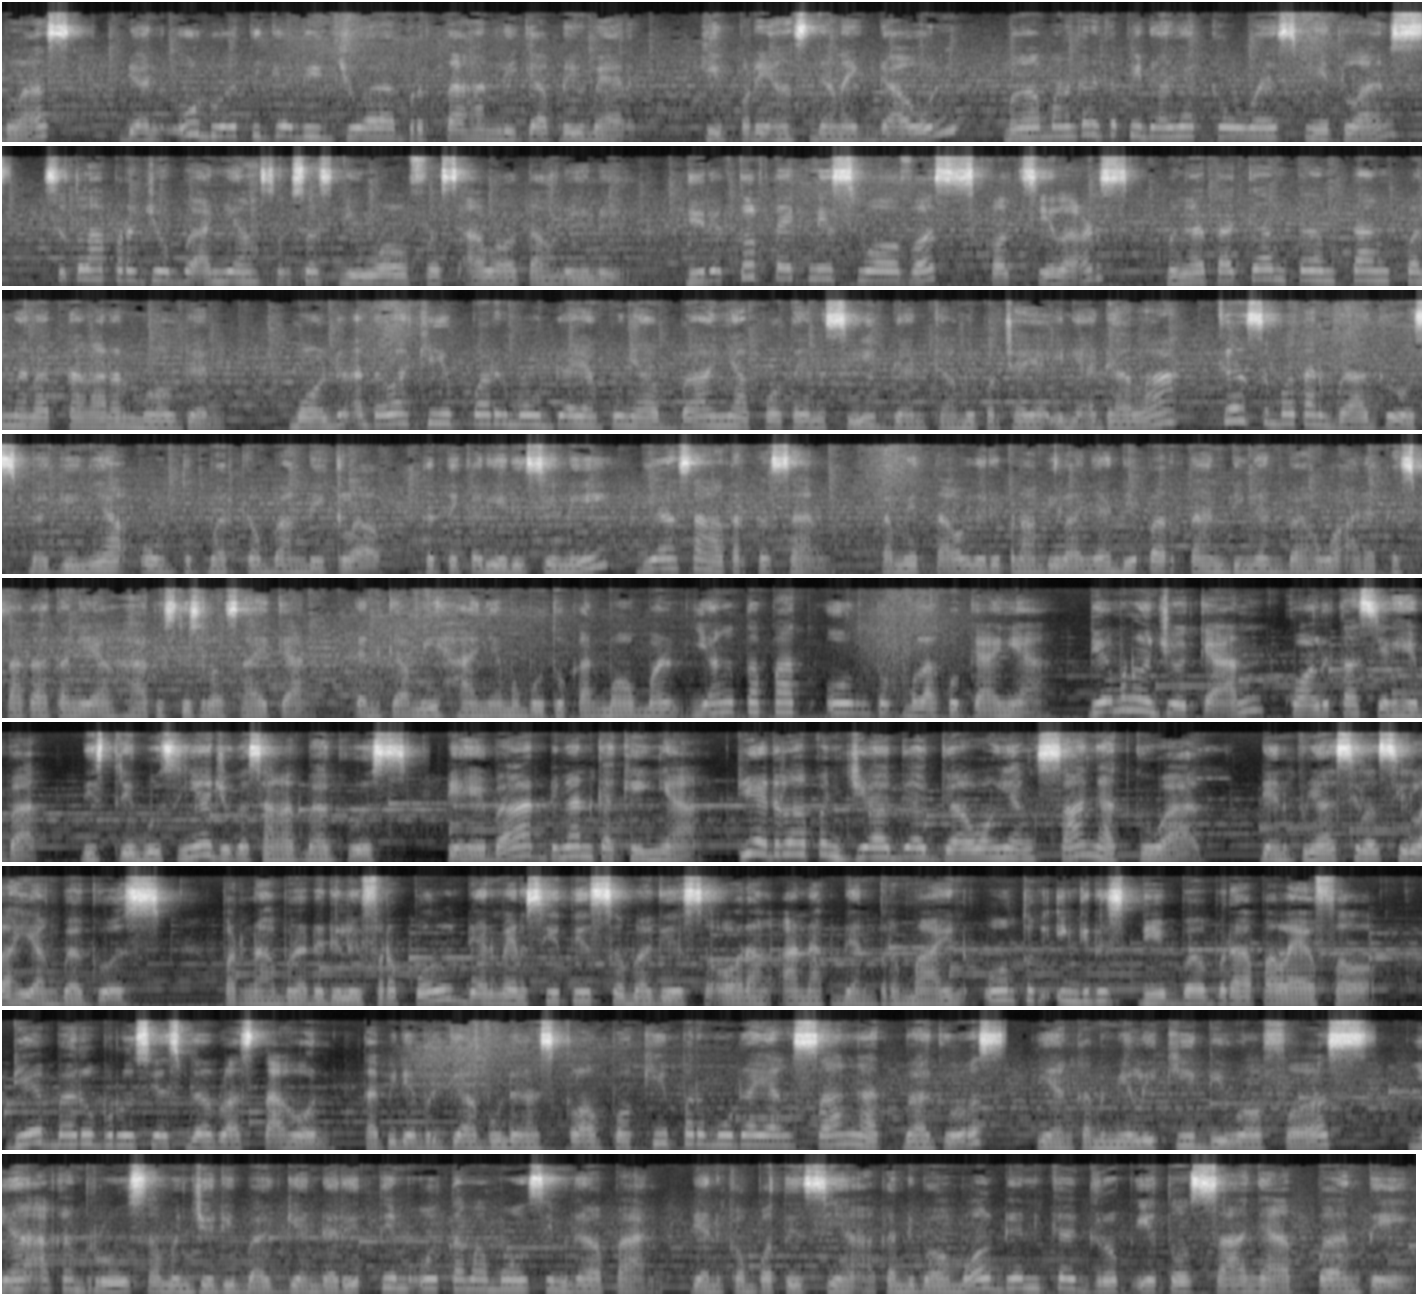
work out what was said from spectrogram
dan U23 di juara bertahan Liga Primer. Kiper yang sedang naik daun mengamankan kepindahannya ke West Midlands setelah percobaan yang sukses di Wolves awal tahun ini. Direktur teknis Wolves, Scott Sillars, mengatakan tentang penandatanganan Molden Molden adalah kiper muda yang punya banyak potensi dan kami percaya ini adalah kesempatan bagus baginya untuk berkembang di klub. Ketika dia di sini, dia sangat terkesan. Kami tahu dari penampilannya di pertandingan bahwa ada kesepakatan yang harus diselesaikan dan kami hanya membutuhkan momen yang tepat untuk melakukannya. Dia menunjukkan kualitas yang hebat, distribusinya juga sangat bagus. Dia hebat dengan kakinya. Dia adalah penjaga gawang yang sangat kuat dan punya silsilah yang bagus pernah berada di Liverpool dan Man City sebagai seorang anak dan bermain untuk Inggris di beberapa level. Dia baru berusia 19 tahun, tapi dia bergabung dengan sekelompok kiper muda yang sangat bagus yang kami miliki di Wolves yang akan berusaha menjadi bagian dari tim utama musim depan dan kompetisi yang akan dibawa Molden ke grup itu sangat penting.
